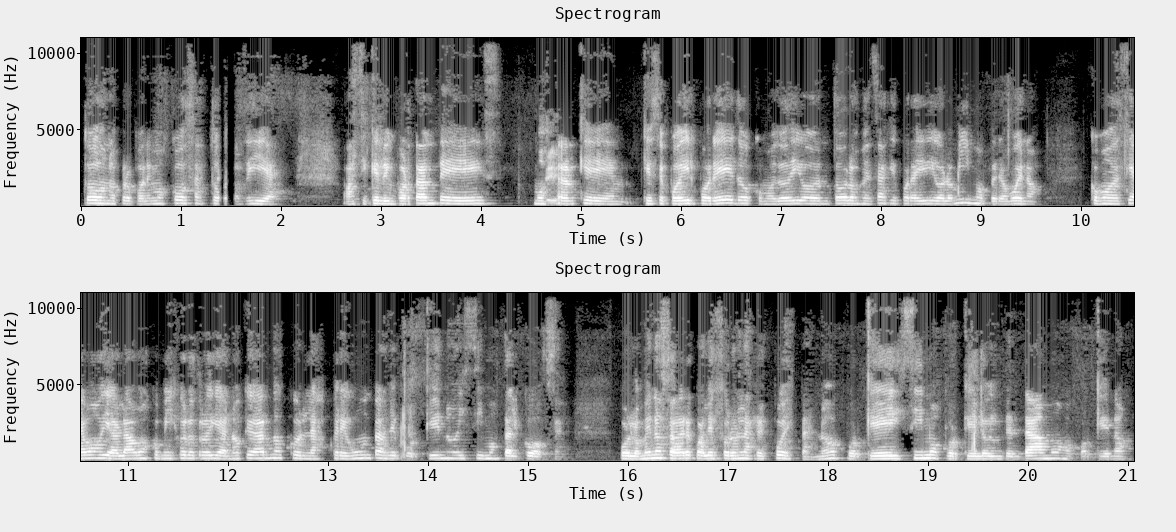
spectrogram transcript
Todos nos proponemos cosas todos los días. Así que lo importante es mostrar que, que, se puede ir por ello, como yo digo en todos los mensajes, por ahí digo lo mismo, pero bueno, como decíamos y hablábamos con mi hijo el otro día, no quedarnos con las preguntas de por qué no hicimos tal cosa, por lo menos saber cuáles fueron las respuestas, ¿no? ¿Por qué hicimos, por qué lo intentamos o por qué no?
